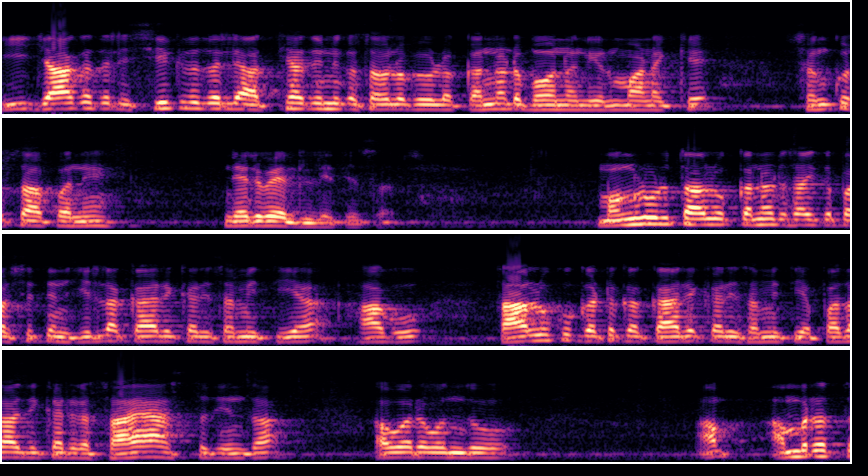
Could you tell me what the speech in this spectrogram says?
ಈ ಜಾಗದಲ್ಲಿ ಶೀಘ್ರದಲ್ಲಿ ಅತ್ಯಾಧುನಿಕ ಸೌಲಭ್ಯಗಳ ಕನ್ನಡ ಭವನ ನಿರ್ಮಾಣಕ್ಕೆ ಶಂಕುಸ್ಥಾಪನೆ ನೆರವೇರಲಿದೆ ಸರ್. ಮಂಗಳೂರು ತಾಲೂಕು ಕನ್ನಡ ಸಾಹಿತ್ಯ ಪರಿಷತ್ತಿನ ಜಿಲ್ಲಾ ಕಾರ್ಯಕಾರಿ ಸಮಿತಿಯ ಹಾಗೂ ತಾಲೂಕು ಘಟಕ ಕಾರ್ಯಕಾರಿ ಸಮಿತಿಯ ಪದಾಧಿಕಾರಿಗಳ ಸಹಾಯಹಸ್ತದಿಂದ ಅವರ ಒಂದು ಅಮ್- ಅಮೃತ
